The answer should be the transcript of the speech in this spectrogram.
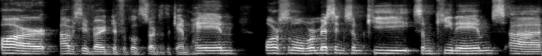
Are obviously a very difficult start to the campaign. Arsenal, we're missing some key some key names. Uh,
